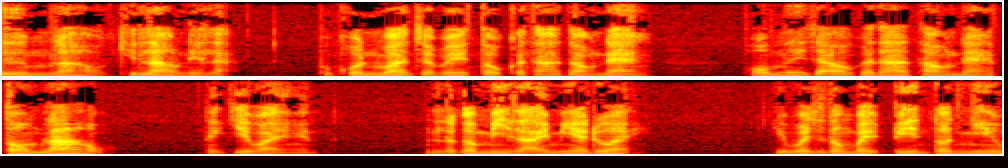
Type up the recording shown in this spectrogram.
ดื่มเหล้ากินเหล้านี่แหละบางคนว่าจะไปตกกระทะทองแดง ผมนี่จะเอากระทะทองแดงต้มเหล้าในกี่ว่าอย่างนั้นแล้วก็มีหลายเมียด้วยคิดว่าจะต้องไปปีนต้นนิ้ว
